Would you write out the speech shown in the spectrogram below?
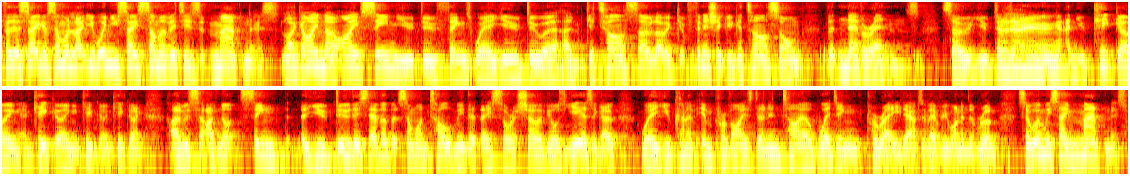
for the sake of someone like you, when you say some of it is madness? Like I know, I've seen you do things where you do a, a guitar solo, a, finish a guitar song that never ends. So you and you keep going and keep going and keep going, and keep going. I was, I've not seen you do this ever, but someone told me that they saw a show of yours years ago where you kind of improvised an entire wedding parade out of everyone in the room. So when we say madness,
